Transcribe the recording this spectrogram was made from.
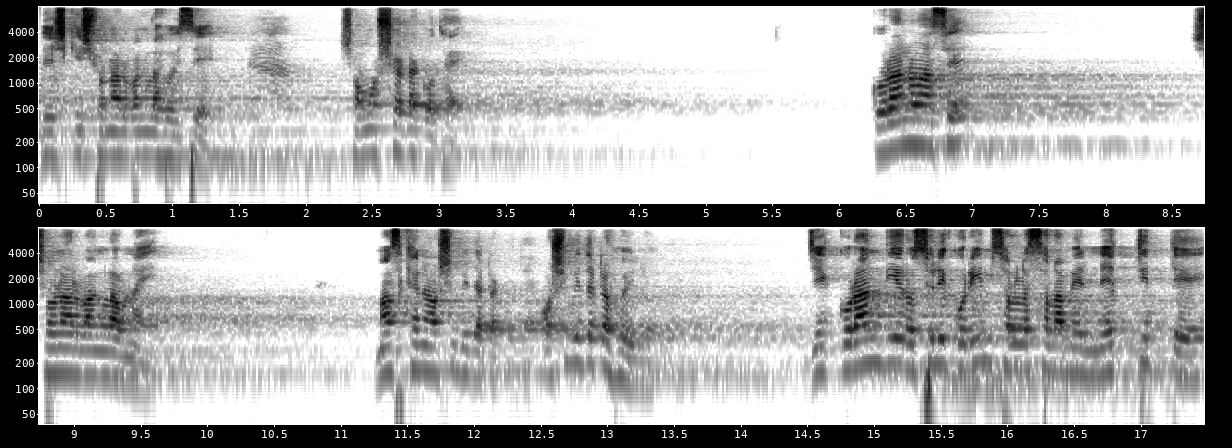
দেশ কি সোনার বাংলা হয়েছে সমস্যাটা কোথায়? কোরআনও আছে সোনার বাংলাও নাই। মাঝখানে অসুবিধাটা কোথায়? অসুবিধাটা হইল যে কোরআন দিয়ে রসুলি করিম সাল্লাহ সাল্লামের নেতৃত্বে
